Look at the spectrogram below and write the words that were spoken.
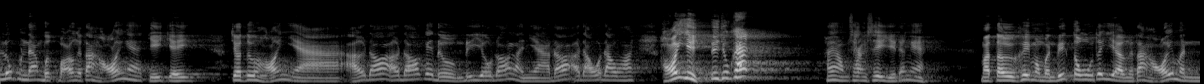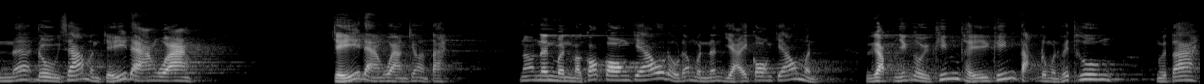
lúc mình đang bực bội người ta hỏi nghe chị chị cho tôi hỏi nhà ở đó ở đó cái đường đi vô đó là nhà đó ở đâu ở đâu thôi. Hỏi gì? Đi chỗ khác. Thấy không? Sang si gì đó nghe. Mà từ khi mà mình biết tu tới giờ người ta hỏi mình đường xá mình chỉ đàng hoàng. Chỉ đàng hoàng cho người ta nó, nên mình mà có con cháu đồ đó, mình nên dạy con cháu mình. Gặp những người khiếm thị, khiếm tật rồi mình phải thương người ta.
